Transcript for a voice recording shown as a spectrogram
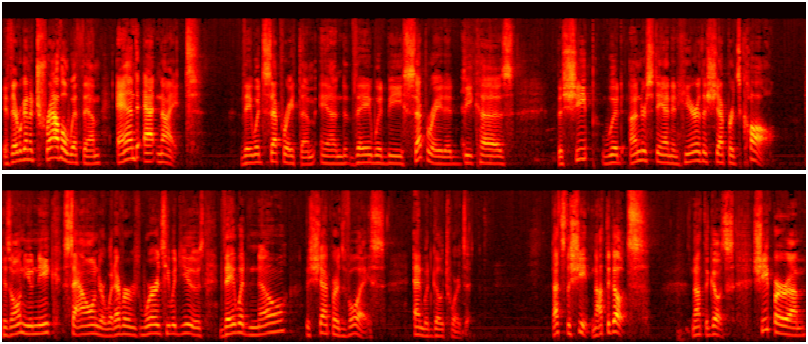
if they were going to travel with them and at night, they would separate them, and they would be separated because the sheep would understand and hear the shepherd's call, his own unique sound or whatever words he would use. They would know the shepherd's voice and would go towards it. That's the sheep, not the goats. Not the goats. Sheep are, um,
